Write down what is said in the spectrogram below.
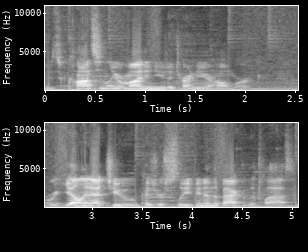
who's constantly reminding you to turn in your homework or yelling at you because you're sleeping in the back of the class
